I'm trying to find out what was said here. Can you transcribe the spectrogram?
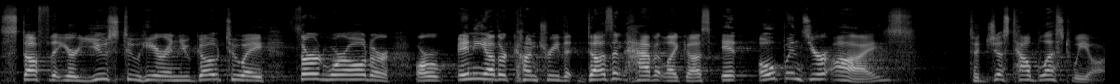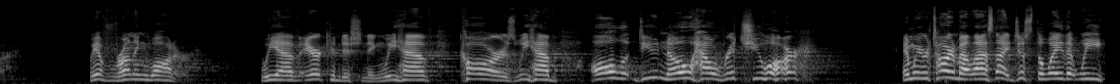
stuff that you're used to here, and you go to a third world or or any other country that doesn't have it like us, it opens your eyes to just how blessed we are. We have running water, we have air conditioning, we have cars, we have all. Do you know how rich you are? And we were talking about last night just the way that we,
